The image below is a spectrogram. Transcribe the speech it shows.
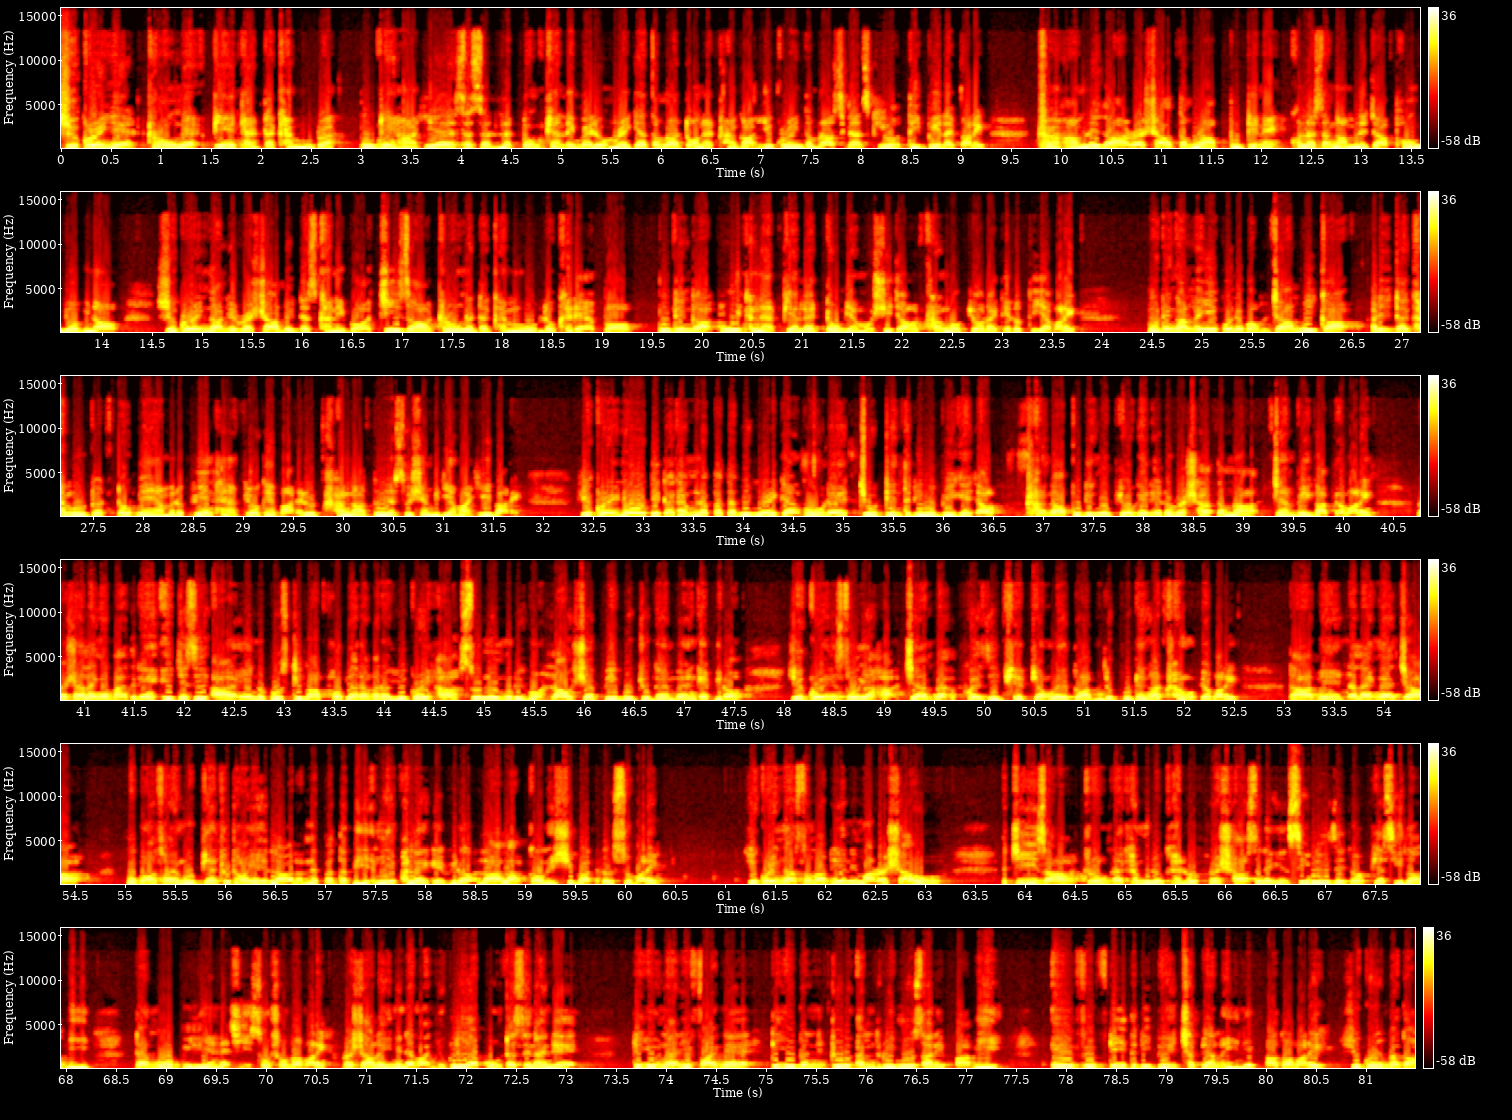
ယူကရိန်းရဲ့ drone နဲ့အပြင်းထန်တိုက်ခတ်မှုအတွက်ပူတင်ဟာရဲဆက်ဆက်လက်တုံ့ပြန်လိမ့်မယ်လို့အမေရိကန်သမ္မတဒေါ်နယ်ထရန့်ကယူကရိန်းသမ္မတဇီလန်စကီကိုအသိပေးလိုက်ပါတယ်။ထရန့်ဟာမနေ့ကရုရှားသမ္မတပူတင်နဲ့85မိနစ်ကြာဖုန်းပြောပြီးနောက်ယူကရိန်းကနေရုရှားလေတပ်စခန်းတွေပေါ်အကြီးစား drone နဲ့တိုက်ခတ်မှုလုပ်ခဲ့တဲ့အပေါ်ပူတင်ကပြင်းပြင်းထန်ထန်ပြန်လည်တုံ့ပြန်မှုရှိကြောင်းထရန့်ကိုပြောလိုက်တယ်လို့သိရပါတယ်။ ပူတင်ကလေရင်ကွင်းတွေပေါ်မကြာမီကအဲ့ဒီတိုက်ခိုက်မှုအတွက်တုံ့ပြန်ရမယ်လို့ပြင်းထန်ပြောခဲ့ပါတယ်လို့ထရန့်ကသူ့ရဲ့ဆိုရှယ်မီဒီယာမှာရေးပါတယ်။ယူကရိန်းတို့ဒီတိုက်ခိုက်မှုနဲ့ပတ်သက်ပြီးအမေရိကန်ကိုလည်းကြိုတင်သတိမပေးခဲ့ကြောင်းထရန့်ကပူတင်ကိုပြောခဲ့တယ်လို့ရုရှားသမ္မတဂျန်ဘေးကပြောပါတယ်။ရုရှားနိုင်ငံပိုင်သတင်းအေဂျင်စီ RIA Novosti မှာဖော်ပြတာကတော့ယူကရိန်းဟာဆွေးနွေးမှုတွေကိုအနှောက်အယှက်ပေးဖို့ကြိုးပမ်းပန်းခဲ့ပြီးတော့ယူကရိန်းအစိုးရဟာဂျမ်ဘတ်အဖွဲ့အစည်းဖြစ်ပြောင်းလဲသွားပြီလို့ပူတင်ကထရန့်ကိုပြောပါတယ်။ ဒါအပြင်နှစ်နိုင်ငံကြားပူးပေါင်းဆောင်ရွက်မှုပြန်ထူထောင်ရေးအလားအလာနဲ့ပတ်သက်ပြီးအမြင်ဖလှယ်ခဲ့ပြီးတော့အလားအလာကောင်းတွေရှိပါတယ်လို့ဆိုပါတယ်။ယူကရိန်းကဇွန်လ၁ရက်နေ့မှာရုရှားကိုအကြီးစား drone တိုက်ခိုက်မှုလုပ်ခဲ့လို့ရုရှားစစ်လေယာဉ် C40 ကျော်ပျက်စီးသွားပြီးတန်ဖိုးဘီလီယံနဲ့ချီဆုံးရှုံးသွားပါတယ်။ရုရှားလေယာဉ်တွေထဲမှာနျူကလ িয়ার ဘုံးတပ်ဆင်နိုင်တဲ့ Tu-95 နဲ့ Tu-22 M3 မျိုးစားတွေပါပြီး A50 တတိပေးအချက်ပြလေယာဉ်တွေပါသွားပါတယ်။ယူကရိန်းဘက်က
